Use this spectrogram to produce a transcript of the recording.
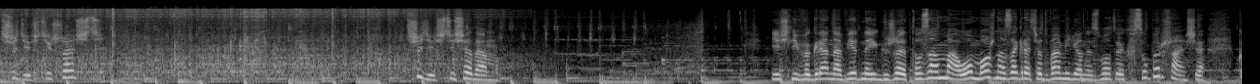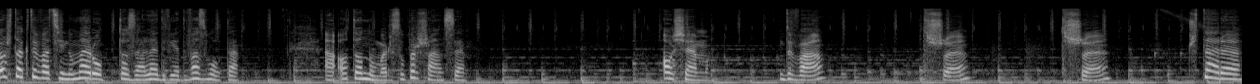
36 37 jeśli wygrana w jednej grze to za mało, można zagrać o 2 miliony złotych w super szansie. Koszt aktywacji numeru to zaledwie 2 złote. A oto numer super szansy. 8 2 3 3 4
